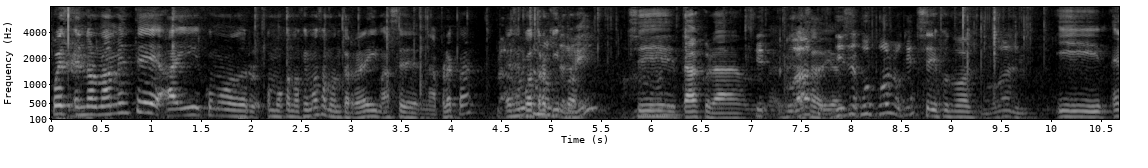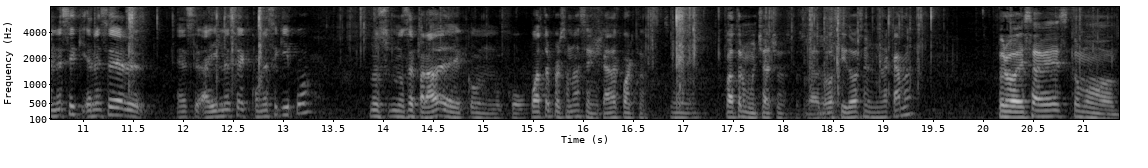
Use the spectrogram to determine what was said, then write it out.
Pues eh, normalmente ahí como, como cuando fuimos a Monterrey hace en la prepa, Ah, ese ¿fuiste fue otro a equipo. Monterrey? Sí, estaba curado. Sí, gracias ¿jugaba? a Dios. ¿Dice fútbol o qué? Sí, fútbol. Órale. Y en ese, en ese, ese- ahí en ese, con ese equipo, nos, nos separaba de, con, con cuatro personas en cada cuarto. Cuatro muchachos, o sea, dos y dos en una cama. Pero esa vez como,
